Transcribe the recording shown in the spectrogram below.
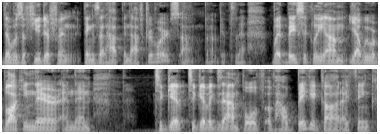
there was a few different things that happened afterwards, uh, but I'll get to that. But basically, um, yeah, we were blocking there and then to give to give example of, of how big it got, I think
